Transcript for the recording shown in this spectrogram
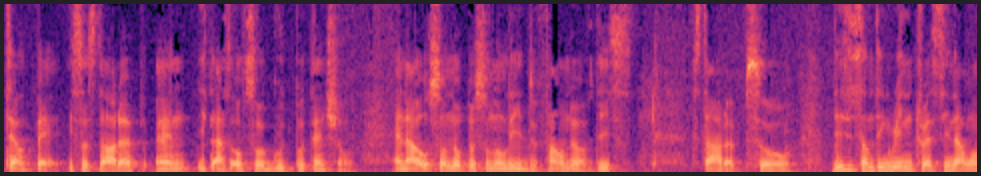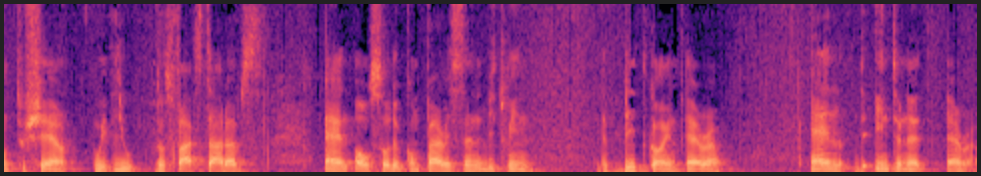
Telpay. It's a startup and it has also a good potential. And I also know personally the founder of this startup. So this is something really interesting I want to share with you. Those five startups and also the comparison between the Bitcoin era and the internet era.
